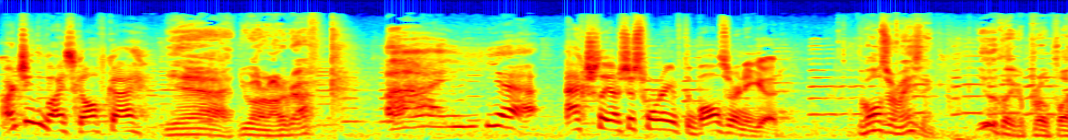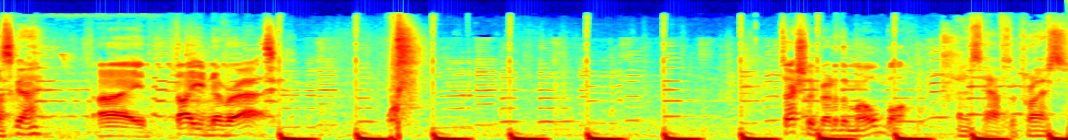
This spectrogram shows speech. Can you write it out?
Aren't you the Vice Golf guy? Yeah, you want an autograph? Uh, yeah. Actually, I was just wondering if the balls are any good. The balls are amazing. You look like a Pro Plus guy. I thought you'd never ask. It's actually better than my old ball. And it's half the price.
